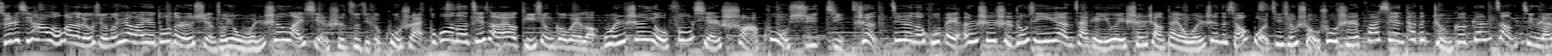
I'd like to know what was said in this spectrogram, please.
随着嘻哈文化的流行呢，越来越多的人选择用纹身来显示自己的酷帅。不过呢，接下来要提醒各位了，纹身有风险，耍酷需谨慎。近日呢，湖北恩施市中心医院在给一位身上带有纹身的小伙进行手术时，发现他的整个肝脏竟然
